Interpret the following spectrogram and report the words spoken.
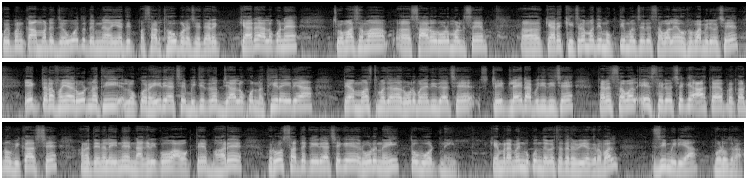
કોઈ પણ કામ માટે જવું હોય તો તેમને અહીંયાથી પસાર થવું પડે છે. ત્યારે ક્યારે આ લોકોને ચોમાસામાં સારો રોડ મળશે? ક્યારે કીચડામાંથી મુક્તિ મળશે તે સવાલ અહીંયા ઉઠવા પામી રહ્યો છે. એક તરફ અહીંયા રોડ નથી, લોકો રહી રહ્યા છે. બીજી તરફ જ્યાં લોકો નથી રહી રહ્યા, ત્યાં મસ્ત મજાના રોડ બનાવી દીધા છે. સ્ટ્રીટ લાઇટ આપી દીધી છે. ત્યારે સવાલ એ થઈ રહ્યો છે કે આ કયા પ્રકારનો વિકાસ છે અને તેને લઈને નાગરિકો આ વખતે ભારે રોષ સાથે કહી રહ્યા છે કે રોડ નહીં તો વોટ નહીં. કેમેરામેન મુકુંદ દવે સાથે રવિ અગ્રવાલ, ઝી મીડિયા, વડોદરા.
